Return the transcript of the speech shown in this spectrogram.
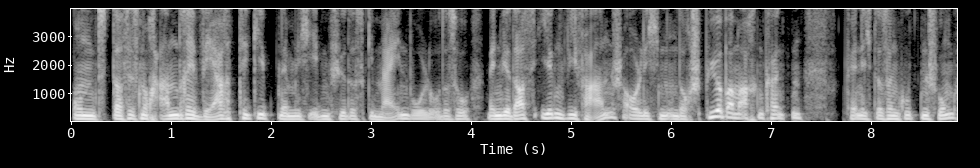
Und dass es noch andere Werte gibt, nämlich eben für das Gemeinwohl oder so. Wenn wir das irgendwie veranschaulichen und auch spürbar machen könnten, fände ich das einen guten Schwung.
